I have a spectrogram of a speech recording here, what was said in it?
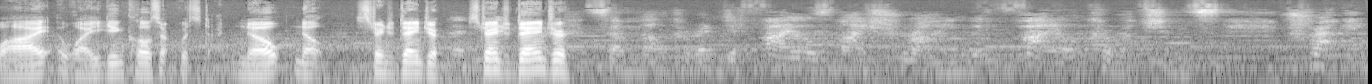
Why? Why are you getting closer? What's no, no. Stranger danger. Stranger danger. necromancer Malkoran defiles my shrine with vile corruptions, trapping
